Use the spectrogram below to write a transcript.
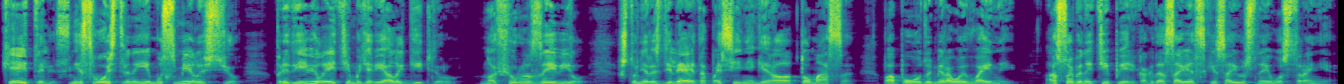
Кейтель с несвойственной ему смелостью предъявил эти материалы Гитлеру, но фюрер заявил, что не разделяет опасения генерала Томаса по поводу мировой войны, особенно теперь, когда Советский Союз на его стороне.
